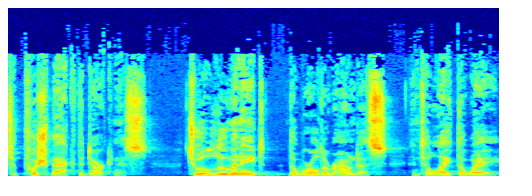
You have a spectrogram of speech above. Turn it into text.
to push back the darkness, to illuminate the world around us, and to light the way.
